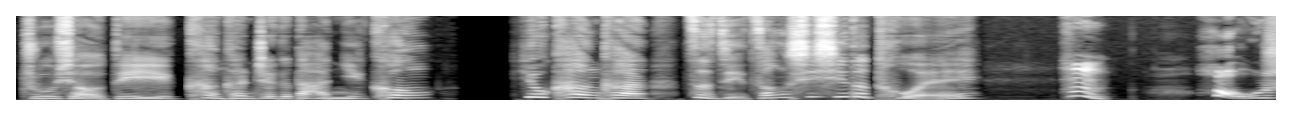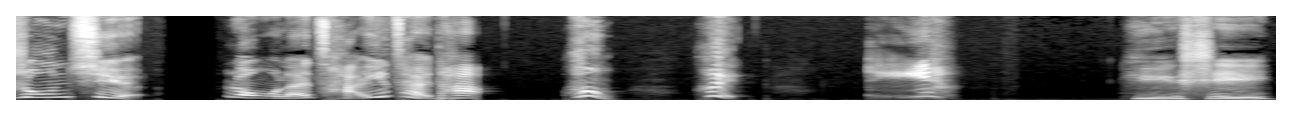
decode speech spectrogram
猪小弟看看这个大泥坑，又看看自己脏兮兮的腿，哼，好生气！让我来踩一踩它！哼，嘿，咦！于是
